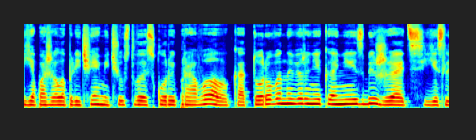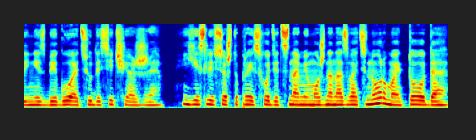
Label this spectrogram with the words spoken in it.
Я пожала плечами, чувствуя скорый провал, которого наверняка не избежать, если не сбегу отсюда сейчас же. Если все, что происходит с нами, можно назвать нормой, то да,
